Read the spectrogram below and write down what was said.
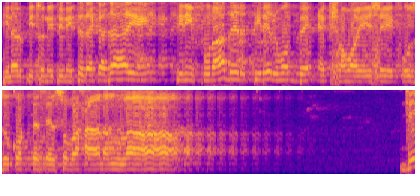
তিনার পিছু নিতে নিতে দেখা যায়, তিনি ফুরাদের তীরের মধ্যে এক সময় এসে উজু করতেছে, সুবহানাল্লাহ। যে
